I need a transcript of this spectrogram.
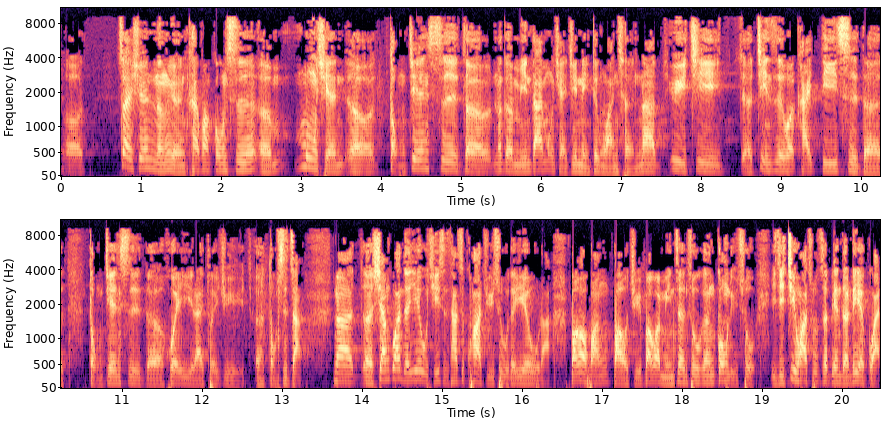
呃，在宣能源开发公司呃，目前呃，董监事的那个名单目前已经拟定完成，那预计呃近日会开第一次的董监事的会议来推举呃董事长。那呃相关的业务其实它是跨局处的业务啦，包括环保局、包括民政处跟公旅处以及计划处这边的列管。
